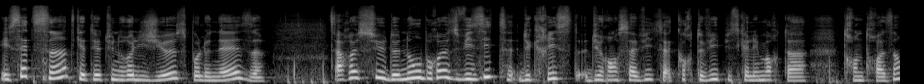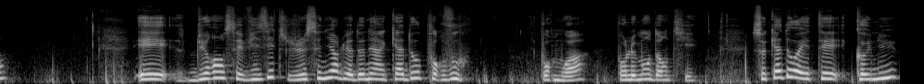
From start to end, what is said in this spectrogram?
Et cette sainte, qui était une religieuse polonaise, a reçu de nombreuses visites du Christ durant sa vie, sa courte vie, puisqu'elle est morte à 33 ans. Et durant ces visites, le Seigneur lui a donné un cadeau pour vous, pour moi, pour le monde entier. Ce cadeau a été connu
